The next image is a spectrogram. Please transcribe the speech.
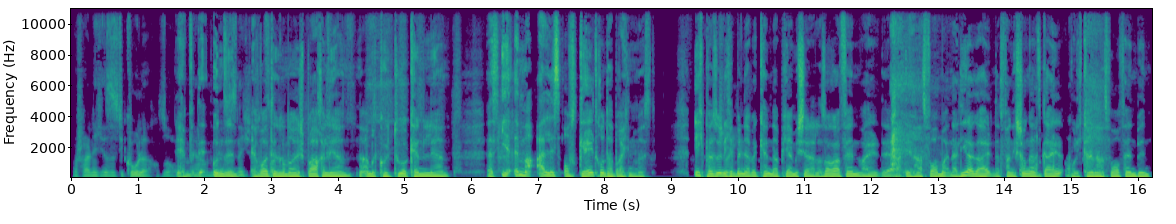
wahrscheinlich ist es die Kohle. So. Ja, ja, Unsinn. Er also wollte eine neue Sprache lernen, eine andere Kultur kennenlernen. Dass ihr immer alles aufs Geld runterbrechen müsst. Ich persönlich bin ja bekennender Pierre-Michel Lasogga-Fan, weil der hat den HSV mal in der Liga gehalten. Das fand ich schon ganz geil, obwohl ich kein HSV-Fan bin.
